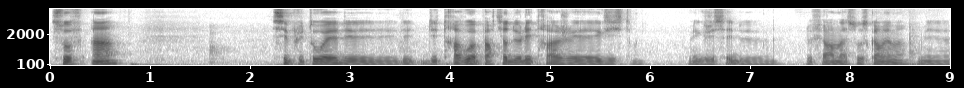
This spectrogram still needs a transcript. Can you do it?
sauf un, c'est plutôt ouais, des, des- des travaux à partir de lettrages existants. Mais que j'essaye de, de faire à ma sauce quand même. hein. Mais, euh,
